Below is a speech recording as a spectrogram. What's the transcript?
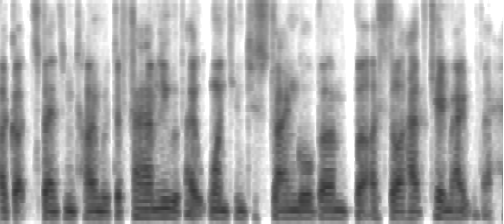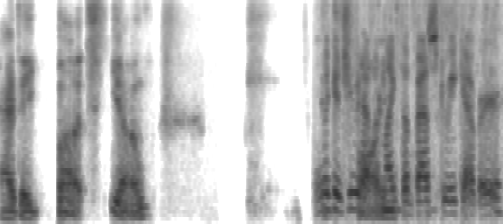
I got to spend some time with the family without wanting to strangle them, but I still had came out with a headache. But you know, Look at you having like the best week ever.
